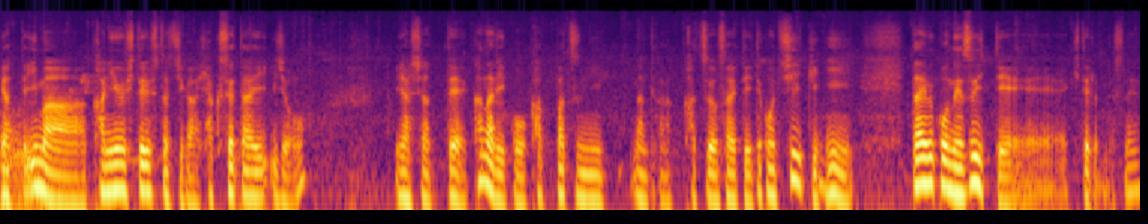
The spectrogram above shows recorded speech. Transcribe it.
やって今加入してる人たちが100世帯以上いらっしゃってかなりこう活発になんていうかな活用されていてこの地域にだいぶこう根付いてきてるんですね。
